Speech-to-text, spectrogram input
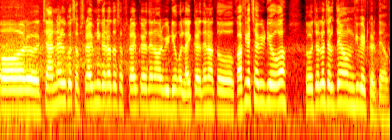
और चैनल को सब्सक्राइब नहीं करा तो सब्सक्राइब कर देना और वीडियो को लाइक कर देना तो काफ़ी अच्छा वीडियो होगा। तो चलो चलते हैं, उनकी वेट करते हैं अब।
